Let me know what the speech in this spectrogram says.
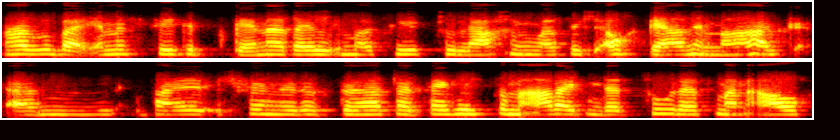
Also bei MSC gibt es generell immer viel zu lachen, was ich auch gerne mag, ähm, weil ich finde, das gehört tatsächlich zum Arbeiten dazu, dass man auch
